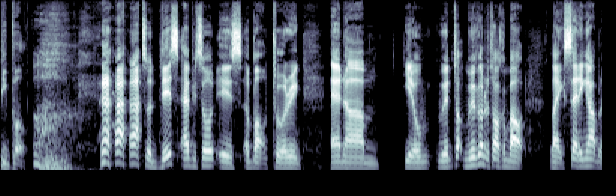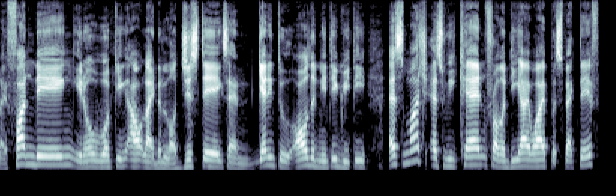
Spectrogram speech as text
people. so this episode is about touring. And um you know we're to- we're going to talk about like setting up like funding you know working out like the logistics and getting to all the nitty gritty as much as we can from a diy perspective.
